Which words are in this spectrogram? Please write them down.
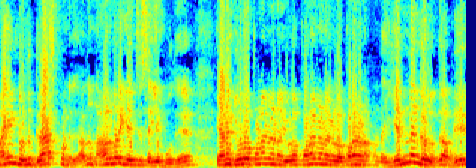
மைண்ட் வந்து கிராஸ் பண்ணுது. அது நாலு மணிக்கு எழுந்து செய்யும் போது எனக்கு இவ்வளோ பணம் வேணும் இவ்வளோ பணம் வேணும் இவ்வளோ பணம் வேணும். அந்த எண்ணங்கள் வந்து அப்படியே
